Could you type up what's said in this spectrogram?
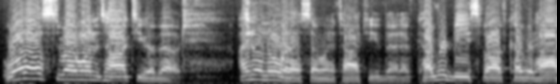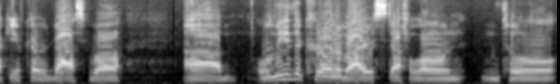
What else do I want to talk to you about? I don't know what else I want to talk to you about. I've covered baseball, I've covered hockey, I've covered basketball. Um, we'll leave the coronavirus stuff alone until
